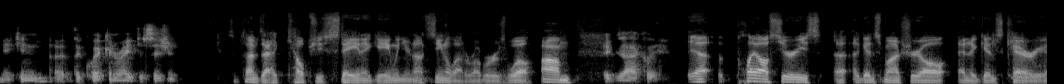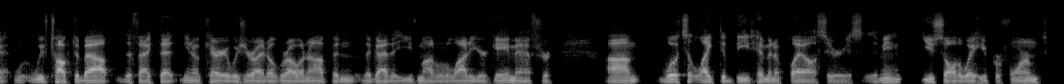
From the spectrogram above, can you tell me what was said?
making uh, the quick and right decision sometimes that helps you stay in a game when you're not seeing a lot of rubber as well. Um, exactly uh, playoff series uh, against Montreal and against Carey. We've talked about the fact that you know Carey was your idol growing up and the guy that you've modeled a lot of your game after. Um, what's it like to beat him in a playoff series? I mean, you saw the way he performed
